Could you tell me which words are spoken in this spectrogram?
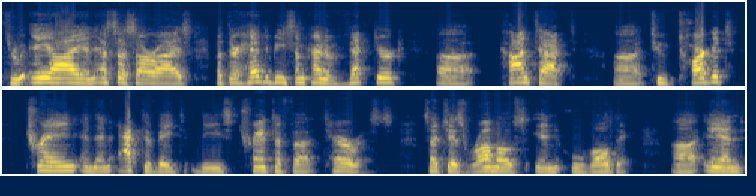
through AI and SSRIs, but there had to be some kind of vector uh, contact uh, to target, train, and then activate these Trantifa terrorists, such as Ramos in Uvalde. Uh, and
